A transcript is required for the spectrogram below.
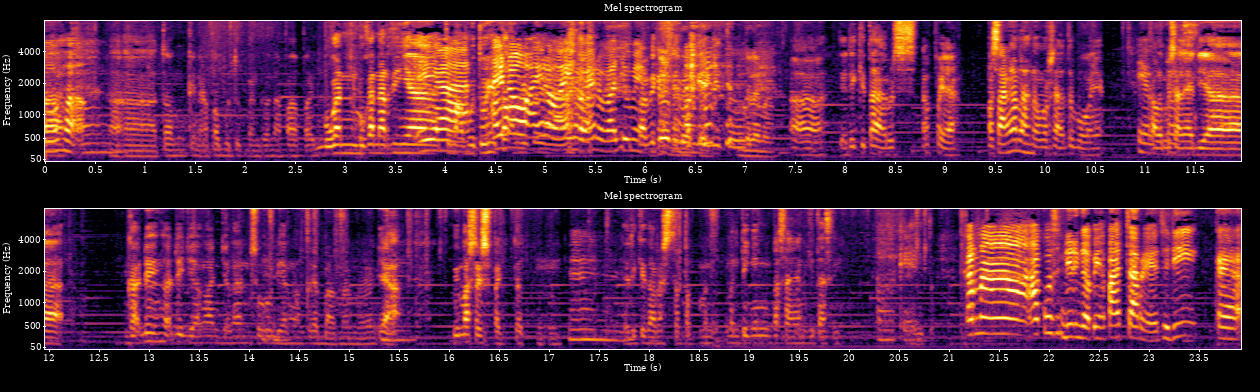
heeh. Nah, atau mungkin apa butuh bantuan apa apa bukan bukan artinya Iya. cuma butuh I hitam know, gitu I ya know, I know, I know what you mean. tapi kan memang kayak gitu. Uh, jadi kita harus apa ya pasangan lah nomor satu pokoknya Iya, kalau misalnya dia nggak deh nggak deh jangan jangan suruh dia ngegrab ya we must respect that. Hmm. jadi kita harus tetap men- mentingin pasangan kita sih Oke. gitu Karena aku sendiri nggak punya pacar ya, jadi kayak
